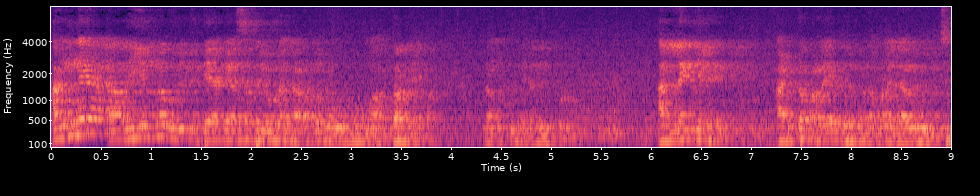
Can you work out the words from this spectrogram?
അങ്ങനെ അറിയുന്ന ഒരു വിദ്യാഭ്യാസത്തിലൂടെ കടന്നു പോകുമ്പോൾ മാത്രമേ നമുക്ക് നിലനിൽക്കുള്ളൂ. അല്ലെങ്കിൽ അടുത്ത പ്രളയം വരുമ്പോൾ നമ്മളെല്ലാവരും ഒഴിച്ചു.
